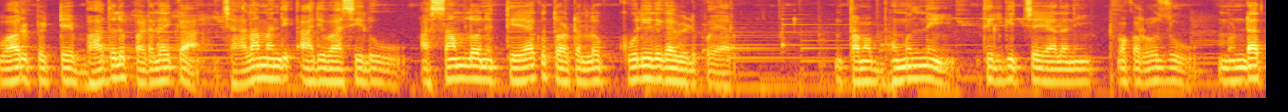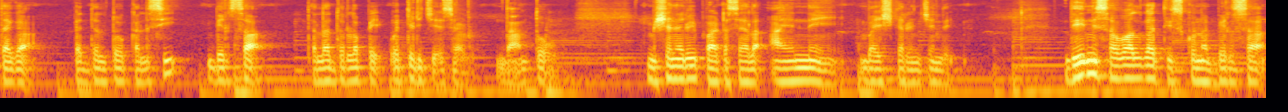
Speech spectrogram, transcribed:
వారు పెట్టే బాధలు పడలేక చాలామంది ఆదివాసీలు అస్సాంలోని తేయాకు తోటల్లో కూలీలుగా వెళ్ళిపోయారు. తమ భూముల్ని తిరిగిచ్చేయాలని ఒకరోజు ముండా తెగ పెద్దలతో కలిసి బిర్సా తెల్లదొరలపై ఒత్తిడి చేశాడు. దాంతో మిషనరీ పాఠశాల ఆయన్ని బహిష్కరించింది. దీన్ని సవాల్గా తీసుకున్న బిర్సా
